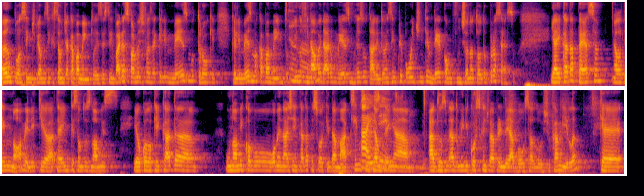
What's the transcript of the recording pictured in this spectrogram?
amplo, assim, digamos, em questão de acabamento. Existem várias formas de fazer aquele mesmo truque, aquele mesmo acabamento, e no final vai dar o mesmo resultado. Então é sempre bom a gente entender como funciona todo o processo. E aí cada peça, ela tem um nome ali, que até em questão dos nomes, eu coloquei cada um nome como homenagem a cada pessoa aqui da Maximus. Ai, então gente. tem a, a, dos, a do mini curso que a gente vai aprender, a Bolsa Luxo Camila, que é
